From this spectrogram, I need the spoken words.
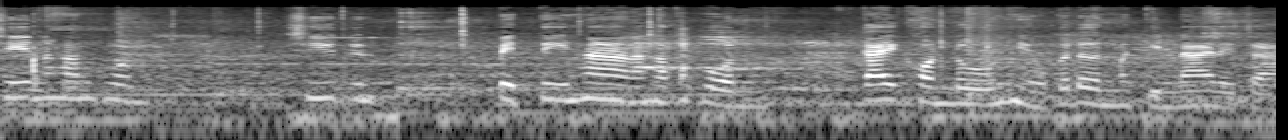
ชีสนะคะทุกคนชีสดิปิดตีห้านะคะทุกคน ใกล้คอนโดหิวก็เดินมากินได้เลยจ้า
